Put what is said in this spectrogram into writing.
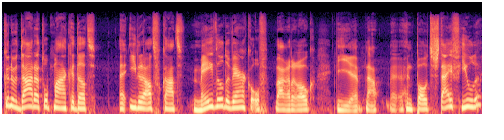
kunnen we daaruit opmaken dat uh, iedere advocaat mee wilde werken? Of waren er ook die uh, nou, uh, hun poten stijf hielden?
